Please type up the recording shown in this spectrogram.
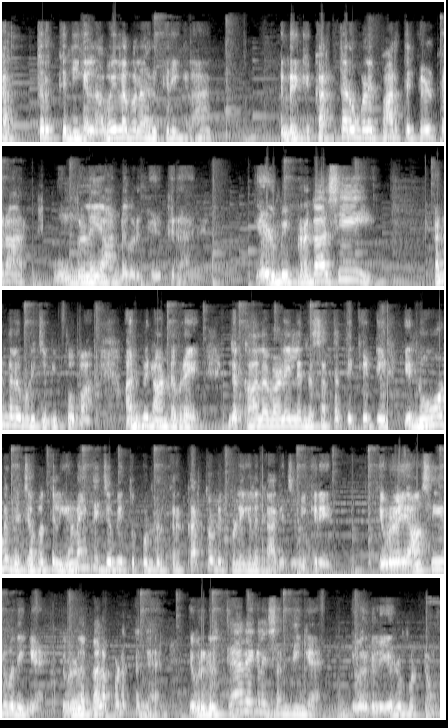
கர்த்தருக்கு நீங்கள் அவைலபிளா இருக்கிறீங்களா? இன்றைக்கு கர்த்தர் உங்களை பார்த்து கேட்கிறார். உங்களே ஆண்டவர் கேட்கிறார். எழும்பி பிரகாசி! கண்களை முடி ஜெபிப்போமா? அன்பின் ஆண்டவரே இந்த கால வேளையில் இந்த சத்தத்தை கேட்டு என்னோடு இந்த ஜெபத்தில் இணைந்து ஜெபித்துக் கொண்டிருக்கிற கர்த்தருடைய பிள்ளைகளுக்காக ஜெபிக்கிறேன். இவர்களை ஆசீர்வதிங்க இவர்களை பலப்படுத்துங்க இவர்கள் தேவைகளை சந்திங்க இவர்கள் எழும்பட்டும்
